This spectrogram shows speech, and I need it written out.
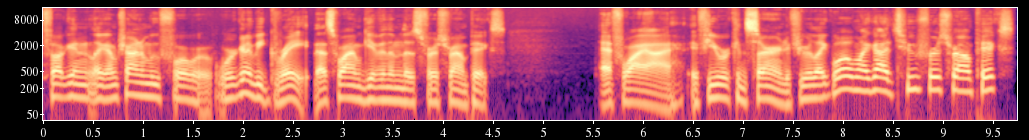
fucking like I'm trying to move forward. We're gonna be great. That's why I'm giving them those first round picks. FYI, if you were concerned, if you were like, "Whoa, my God, two first round picks,"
